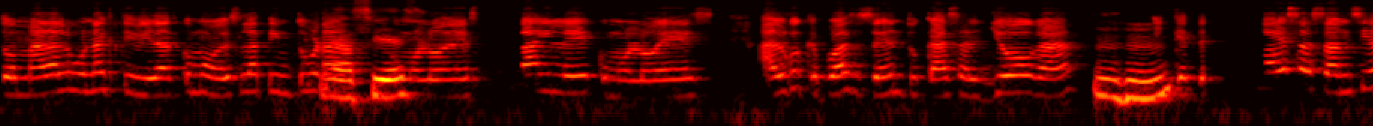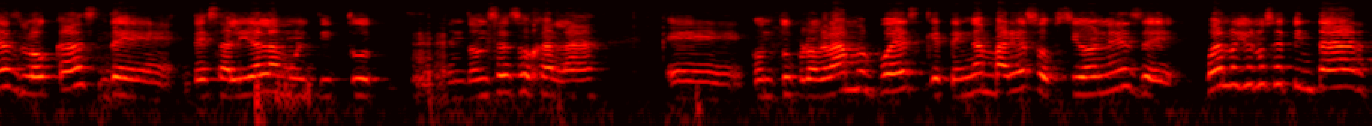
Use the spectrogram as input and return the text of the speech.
tomar alguna actividad como es la pintura, como lo es baile, como lo es algo que puedas hacer en tu casa, el yoga, y que te da esas ansias locas de, de salir a la multitud. Entonces ojalá eh, con tu programa, pues, que tengan varias opciones de, bueno, yo no sé pintar,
